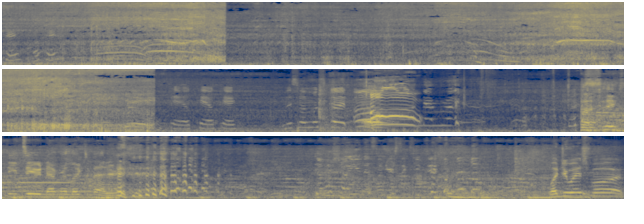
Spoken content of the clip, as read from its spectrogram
Okay, okay. Okay, okay, okay. This one looks good. Oh! never mind. 62 never looked better. I'm gonna show you this when you're 62. What'd you wish for?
